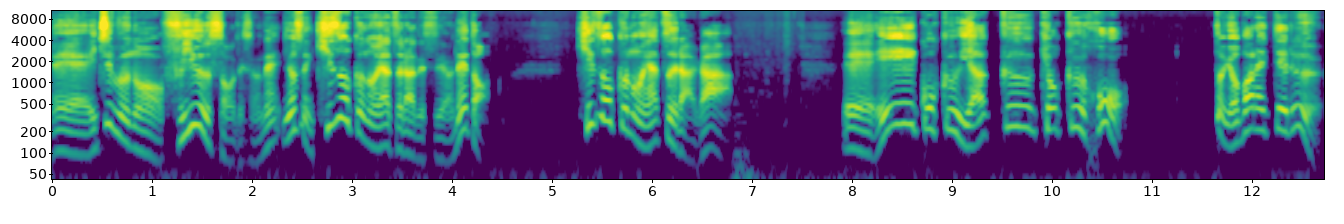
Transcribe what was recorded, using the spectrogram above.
えー、一部の富裕層ですよね。要するに貴族の奴らですよね、と。貴族の奴らが、えー、英国薬局法と呼ばれてる、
